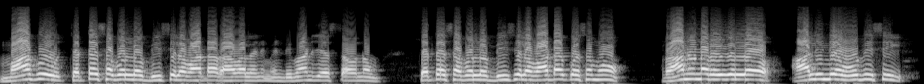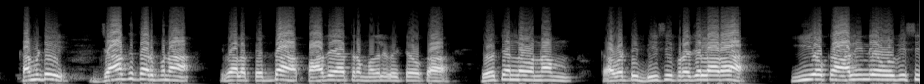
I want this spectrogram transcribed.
మాకు చట్టసభల్లో బీసీల వాటా రావాలని మేము డిమాండ్ చేస్తూ ఉన్నాం. చట్టసభల్లో బీసీల వాటా కోసము రానున్న రోజుల్లో all India OBC committee JAC తరపున ఇవాళ పెద్ద పాదయాత్ర మొదలుపెట్టే ఒక యోచనలో ఉన్నాం. కాబట్టి బీసీ ప్రజలారా ఈ యొక్క ఆల్ ఇండియా ఓబీసీ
